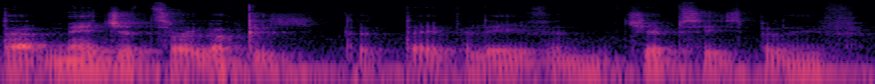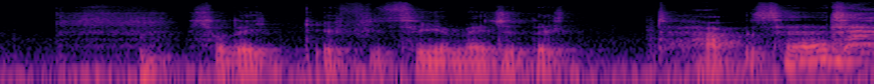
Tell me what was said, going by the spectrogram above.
that midgets are lucky that they believe in. Gypsies believe. So they, if you see a midget, they tap his head.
